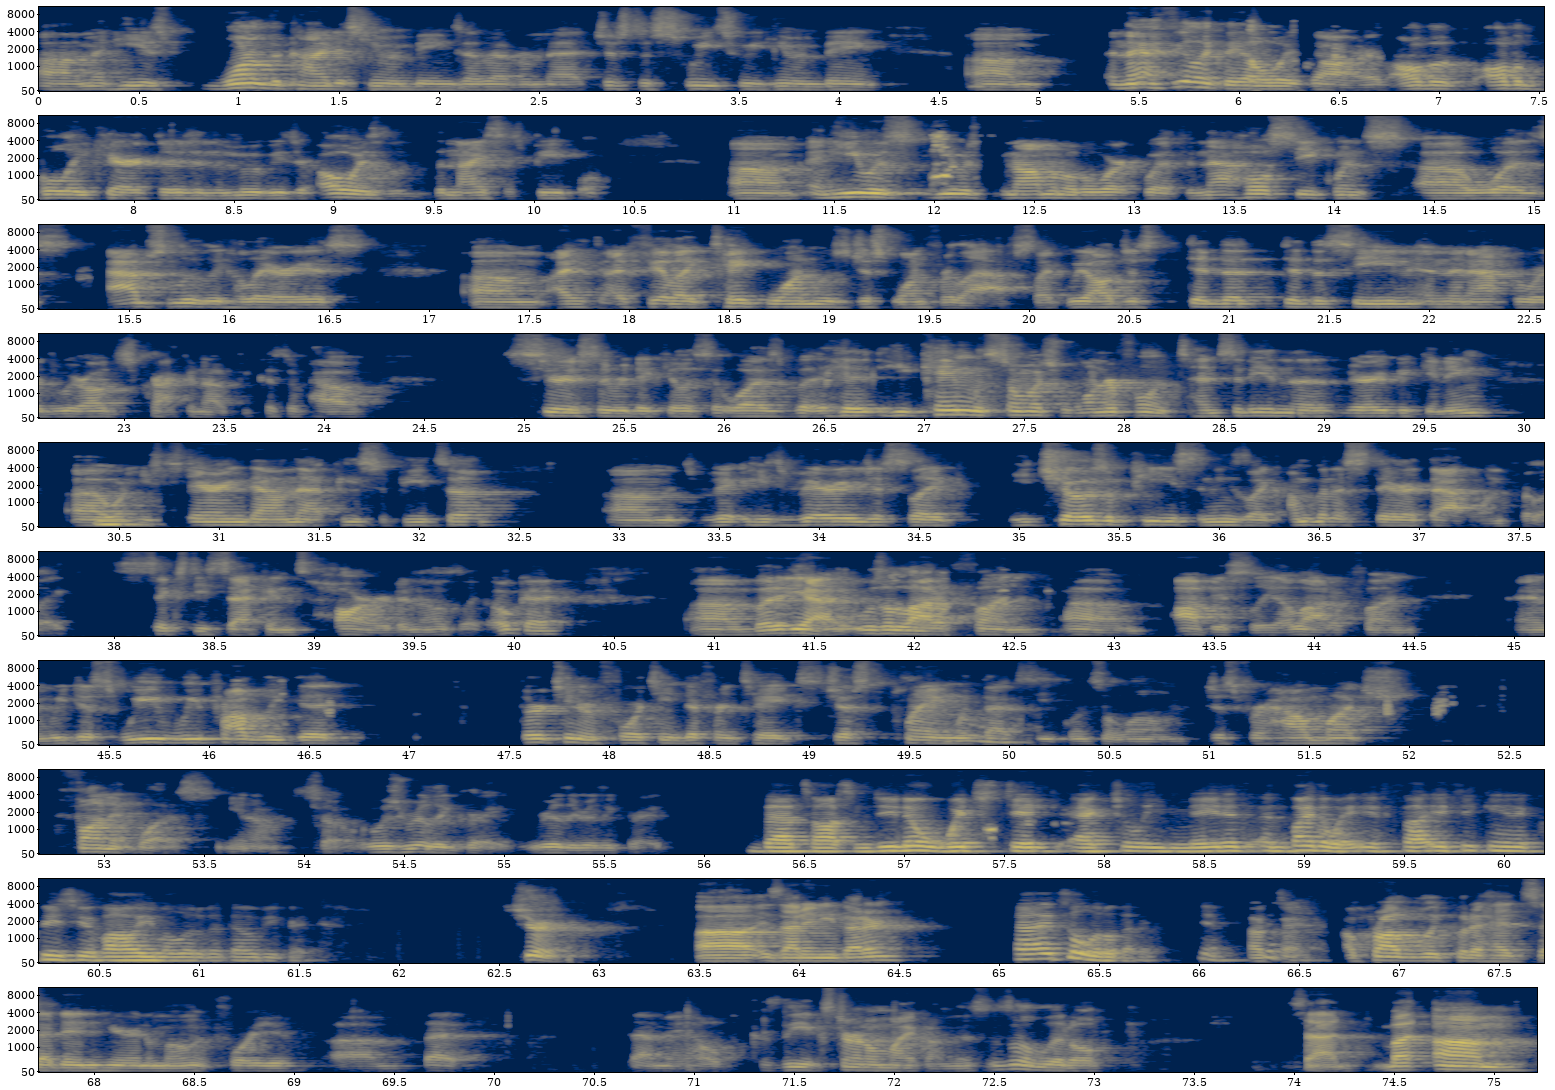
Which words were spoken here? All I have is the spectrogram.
um, and he is one of the kindest human beings I've ever met. Just a sweet, sweet human being. Um, and they, I feel like they always are. All the all the bully characters in the movies are always the, the nicest people. Um, and he was he was phenomenal to work with, and that whole sequence uh, was absolutely hilarious. Um, I, I, feel like take one was just one for laughs. Like we all just did the did the scene, and then afterwards we were all just cracking up because of how seriously ridiculous it was. But he, he came with so much wonderful intensity in the very beginning uh, mm-hmm. when he's staring down that piece of pizza. Um, he's very just like he chose a piece, and he's like, I'm gonna stare at that one for like 60 seconds hard, and I was like, okay. Um, but yeah, it was a lot of fun. Um, obviously, a lot of fun, and we just we we probably did 13 or 14 different takes just playing with that sequence alone, just for how much fun it was, you know. So it was really great, really really great. That's awesome. Do you know which take actually made it? And by the way, if uh, if you can increase your volume a little bit, that would be great. Sure. Uh, is that any better? Uh, it's a little better. Yeah. Okay. I'll probably put a headset in here in a moment for you. Um, that that may help because the external mic on this is a little sad. But um,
